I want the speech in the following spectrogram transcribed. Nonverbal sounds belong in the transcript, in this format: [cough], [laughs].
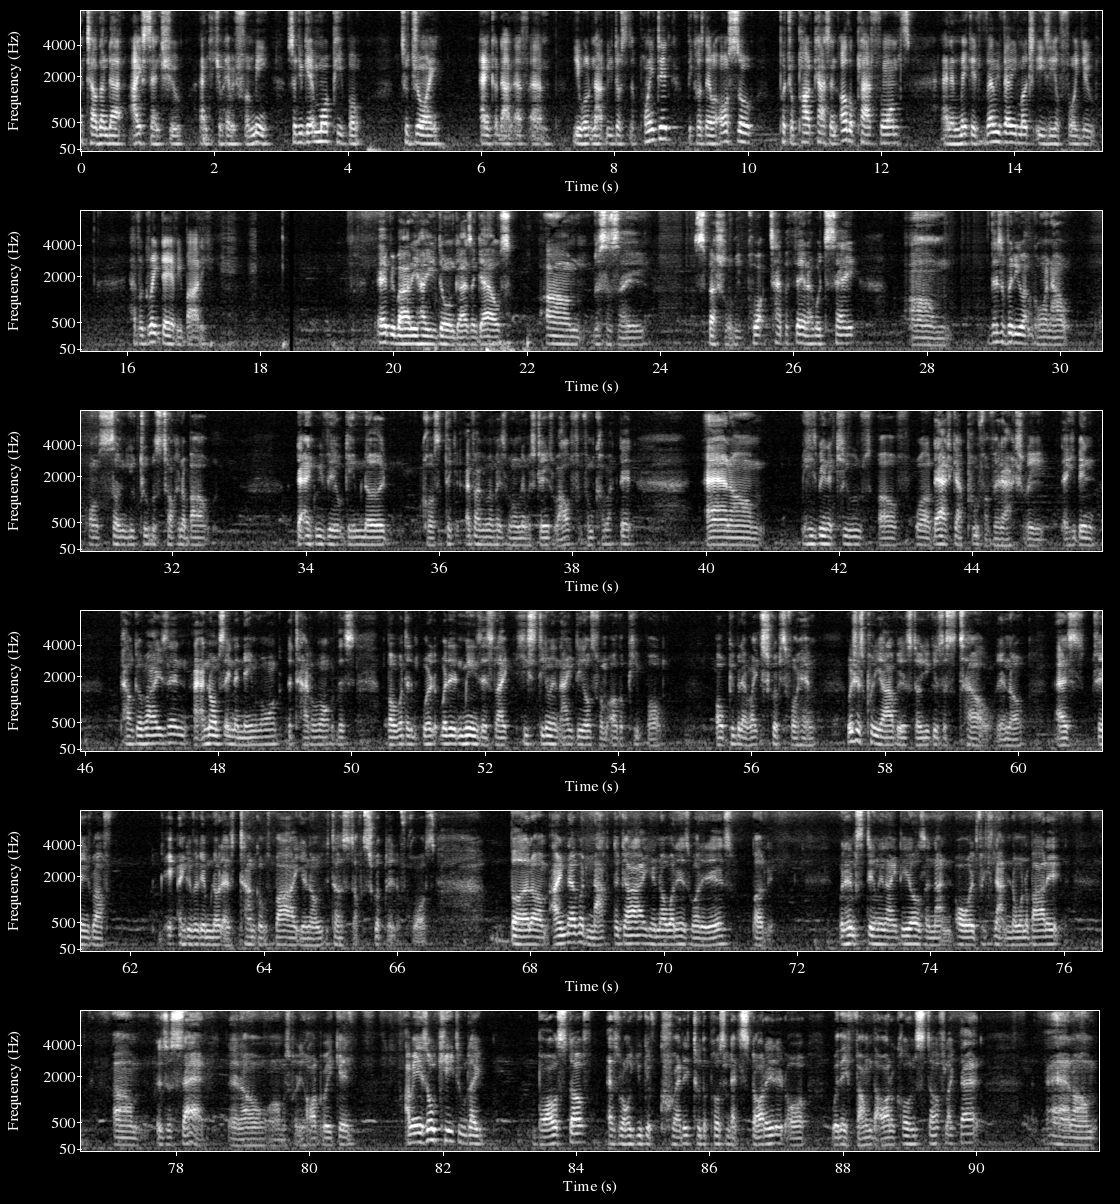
and tell them that I sent you and that you have it from me. So you get more people to join Anchor.fm. You will not be disappointed because they will also put your podcast in other platforms and then make it very, very much easier for you. Have a great day, everybody. Hey everybody, how you doing, guys and gals? Um, this is a special report type of thing, I would say. Um, there's a video going out on some YouTubers talking about the angry video game nerd. Of course, I think if I remember his real name is James Rolfe, if I'm corrected. And um, he's been accused of well, they got proof of it actually that he been plagiarizing. I know I'm saying the name wrong, the title wrong of this, but what the, what, what it means is like he's stealing ideas from other people, or people that write scripts for him, which is pretty obvious. Though you can just tell, you know, as James Rolfe and give him note as time goes by, you know, you can tell stuff is scripted, of course. But um, I never knocked the guy. You know what is what it is. But with him stealing ideals and not, or if he's not knowing about it, um, it's just sad. You know, um, it's pretty heartbreaking. I mean, it's okay to like borrow stuff as long as you give credit to the person that started it or where they found the article and stuff like that. And um,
